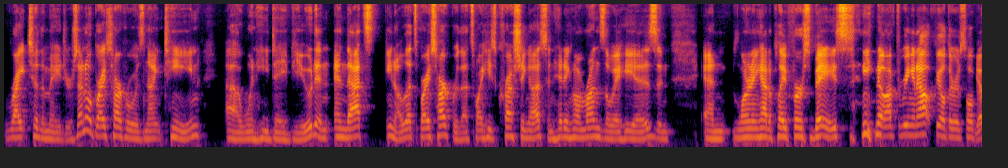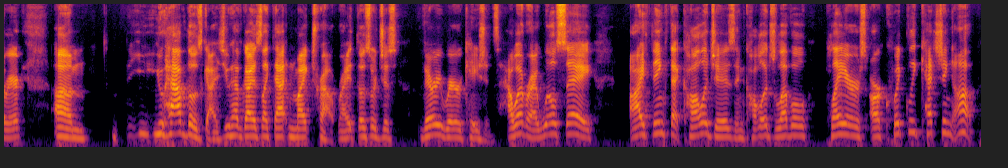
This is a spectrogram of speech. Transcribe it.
right to the majors. I know Bryce Harper was 19 uh, when he debuted, and and that's you know that's Bryce Harper. That's why he's crushing us and hitting home runs the way he is, and and learning how to play first base. You know, after being an outfielder his whole Yep. career. Um, you have those guys. You have guys like that and Mike Trout, right? Those are just very rare occasions. However, I will say I think that colleges and college level players are quickly catching up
